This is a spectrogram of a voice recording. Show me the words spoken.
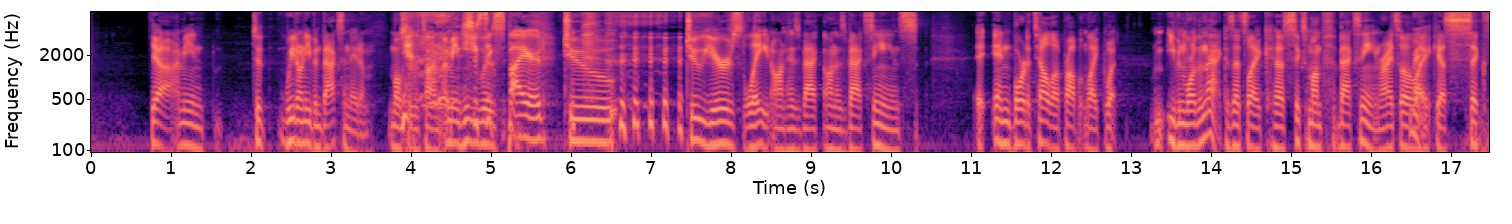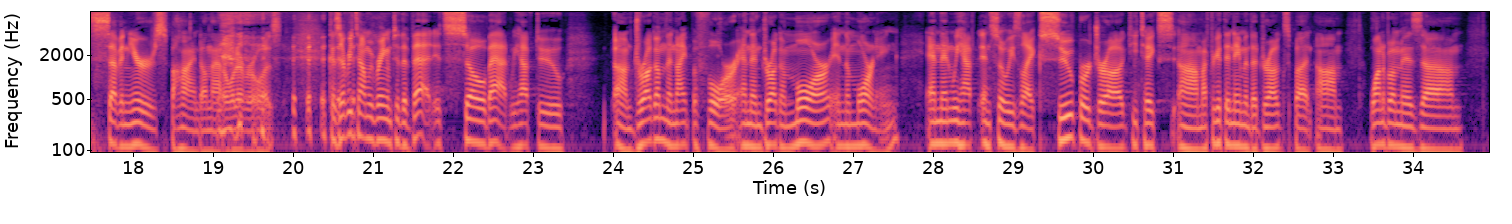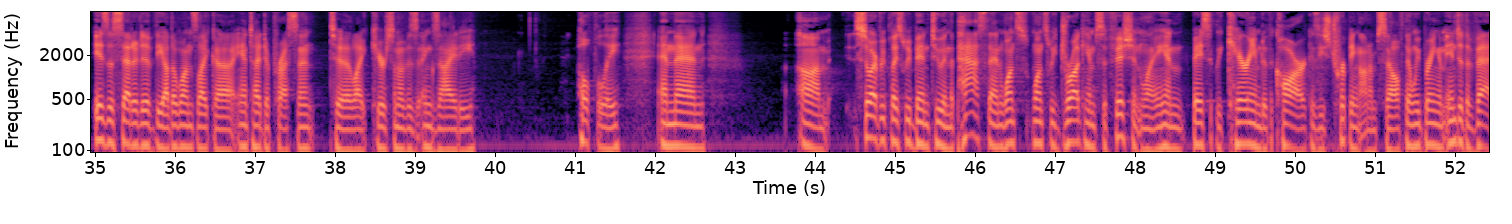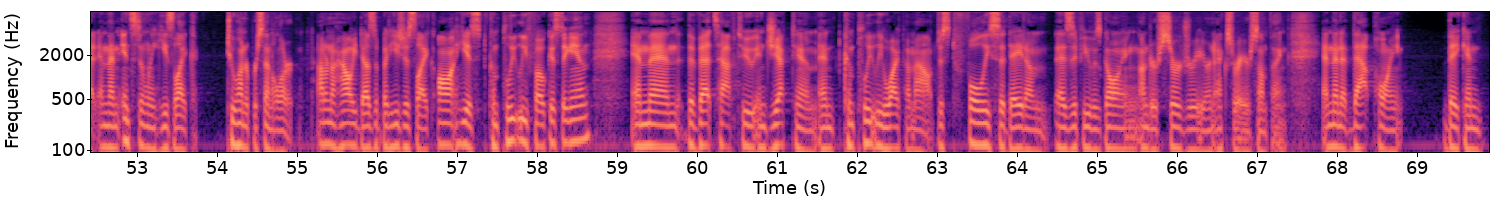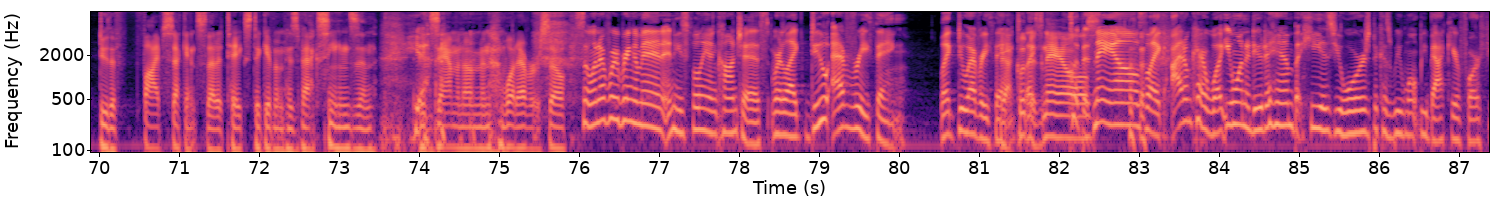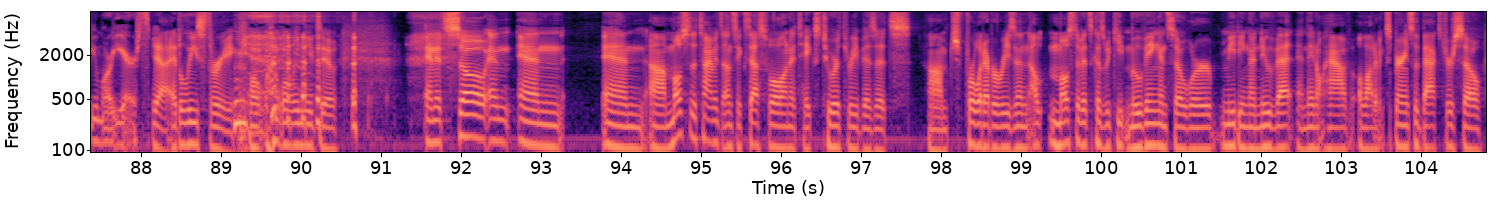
Yeah, I mean, to, we don't even vaccinate him most of the time. I mean, he was expired. two two years late on his vac on his vaccines. In Bordetella, probably like what even more than that because that's like a six month vaccine, right? So Right. like yes, six seven years behind on that or whatever it was. Because every time we bring him to the vet, it's so bad. We have to um, drug him the night before and then drug him more in the morning. And then we have, and so he's like super drugged. He takes, um, I forget the name of the drugs, but um, one of them is um, is a sedative. The other one's like a antidepressant to like cure some of his anxiety hopefully. And then, um, so every place we've been to in the past, then once once we drug him sufficiently and basically carry him to the car because he's tripping on himself, then we bring him into the vet, and then instantly he's like 200% alert. I don't know how he does it, but he's just like on. He is completely focused again, and then the vets have to inject him and completely wipe him out, just fully sedate him as if he was going under surgery or an X-ray or something, and then at that point they can do the five seconds that it takes to give him his vaccines and Yeah. examine him and whatever. So So whenever we bring him in and he's fully unconscious, we're like, do everything. Like do everything. Yeah, clip Like, his nails. Clip his nails. like I don't care what you want to do to him, but he is yours because we won't be back here for a few more years. yeah, at least three when, when we need to. And it's so and and and um, most of the time it's unsuccessful, and it takes two or three visits. Um, for whatever reason, most of it's because we keep moving, and so we're meeting a new vet, and they don't have a lot of experience with Baxter, so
